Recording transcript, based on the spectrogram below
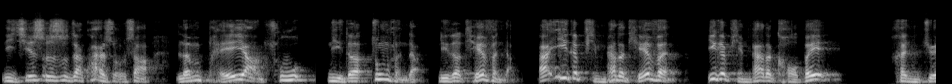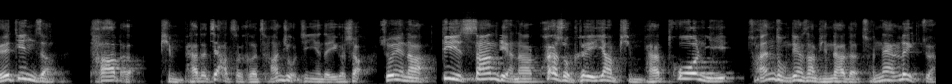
你其实是在快手上能培养出你的忠粉的，你的铁粉的，而一个品牌的铁粉，一个品牌的口碑，很决定着它的。品牌的价值和长久经营的一个事儿，所以呢，第三点呢，快手可以让品牌脱离传统电商平台的存量内卷，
